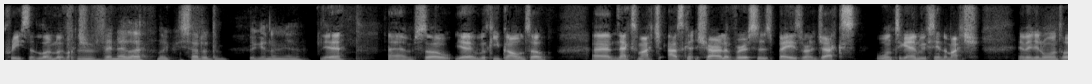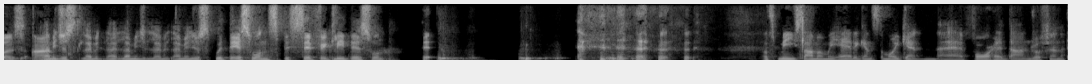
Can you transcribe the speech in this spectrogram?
Priest and the limelight match. Vanilla, like we said at the beginning. Yeah. Yeah. Um. So yeah, we'll keep going. So, um, next match: and Charlotte versus Baszler and Jax. Once again, we've seen the match a million and one times. And let me just let me let, me let me let me just with this one specifically. This one. That's me slamming my head against the mic, getting uh, forehead dandruff, and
